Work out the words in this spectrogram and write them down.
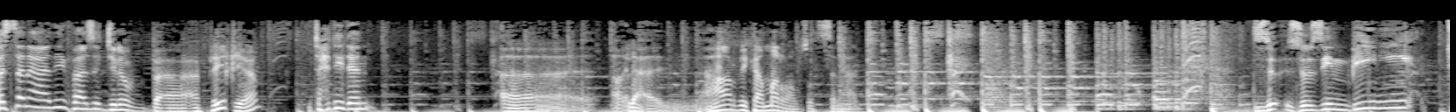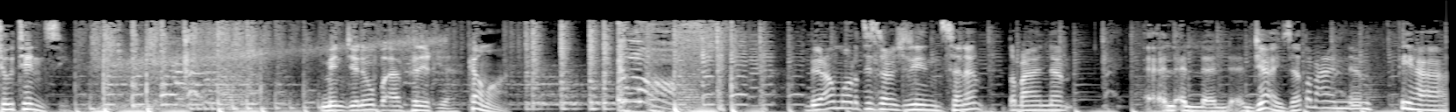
فالسنة هذه فازت جنوب أفريقيا. تحديدا آه لا هارفي كان مرة مبسوط السنة هذه. زوزيمبيني توتنسي. من جنوب أفريقيا. كمان بعمر 29 سنة. طبعا الجائزة طبعا فيها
